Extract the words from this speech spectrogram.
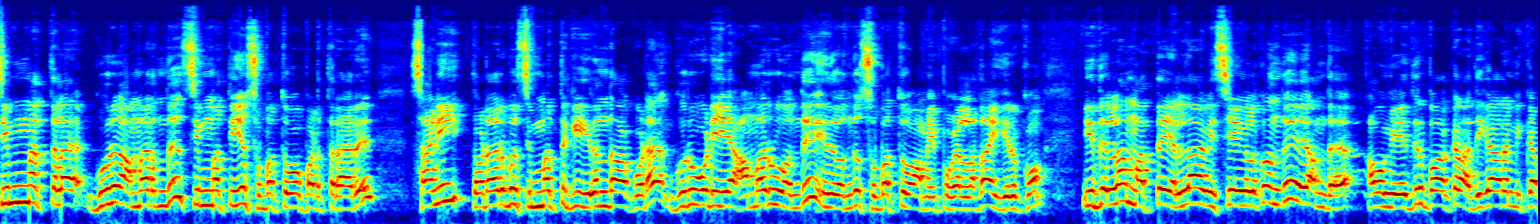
சிம்மத்தில் குரு அமர்ந்து சிம்மத்தையும் சுபத்துவப்படுத்துறாரு. சனி தொடர்பு சிம்மத்துக்கு இருந்தால் கூட குருவுடைய அமர்வு வந்து இது வந்து சுபத்துவ அமைப்புகளில் தான் இருக்கும். இதெல்லாம் மற்ற எல்லா விஷயங்களுக்கும் வந்து அந்த அவங்க எதிர்பார்க்குற அதிகாரமிக்க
